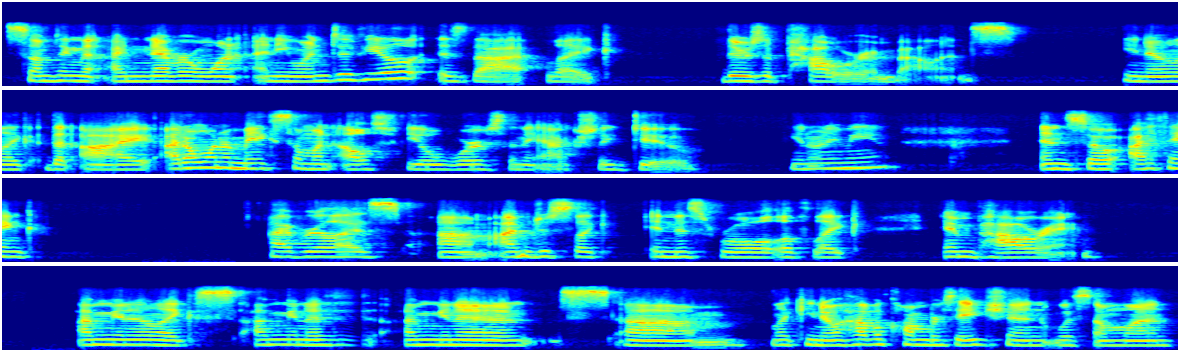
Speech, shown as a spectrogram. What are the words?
something that I never want anyone to feel is that like there's a power imbalance. You know, like that I I don't want to make someone else feel worse than they actually do. You know what I mean? And so I think I've realized um, I'm just like in this role of like empowering. I'm gonna like I'm gonna I'm gonna um, like you know have a conversation with someone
